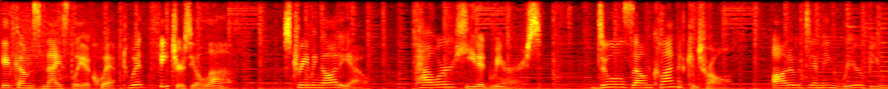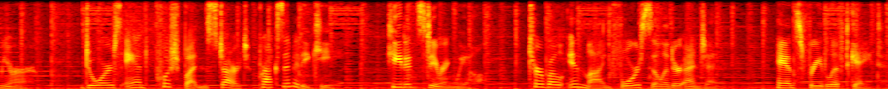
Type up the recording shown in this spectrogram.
It comes nicely equipped with features you'll love. Streaming audio, power heated mirrors, dual zone climate control, auto dimming rear view mirror, doors and push button start proximity key, heated steering wheel, turbo inline four cylinder engine, hands free liftgate,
